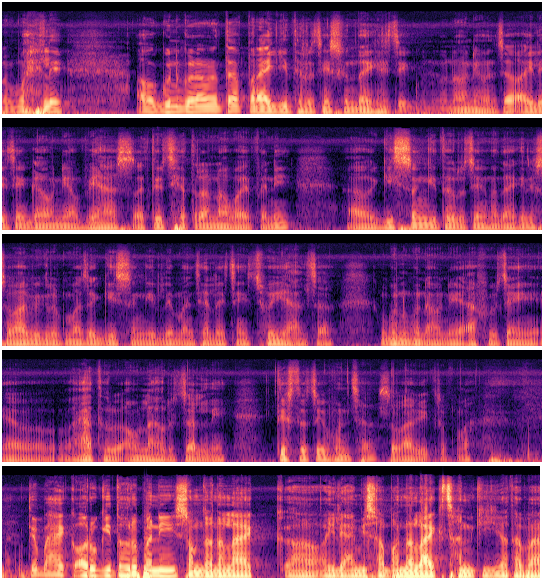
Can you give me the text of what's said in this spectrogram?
र मैले अब गुनगुनाउने त प्रायः गीतहरू चाहिँ सुन्दाखेरि चाहिँ गुनगुनाउने हुन्छ। अहिले चाहिँ गाउने अभ्यास त्यो क्षेत्र नभए पनि अब गीत सङ्गीतहरू चाहिँ हुँदाखेरि स्वाभाविक रूपमा चाहिँ गीत सङ्गीतले मान्छेलाई चाहिँ छोइहाल्छ। गुनगुनाउने आफू चाहिँ हातहरू औँलाहरू चल्ने त्यस्तो चाहिँ हुन्छ स्वाभाविक रूपमा। त्यो बाहेक अरू गीतहरू पनि सम्झन लायक अहिले हामीसँग भन्न लायक छन् कि? अथवा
